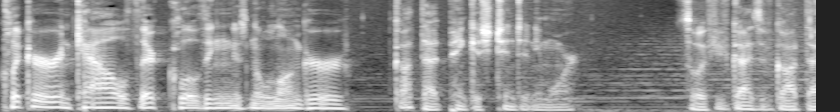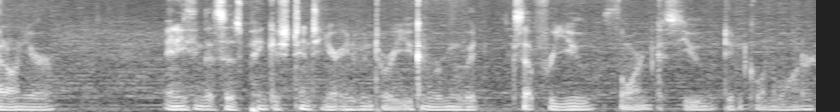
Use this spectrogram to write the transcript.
Clicker and Cal, their clothing is no longer got that pinkish tint anymore. So if you guys have got that on your anything that says pinkish tint in your inventory, you can remove it, except for you, Thorn, because you didn't go in the water.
